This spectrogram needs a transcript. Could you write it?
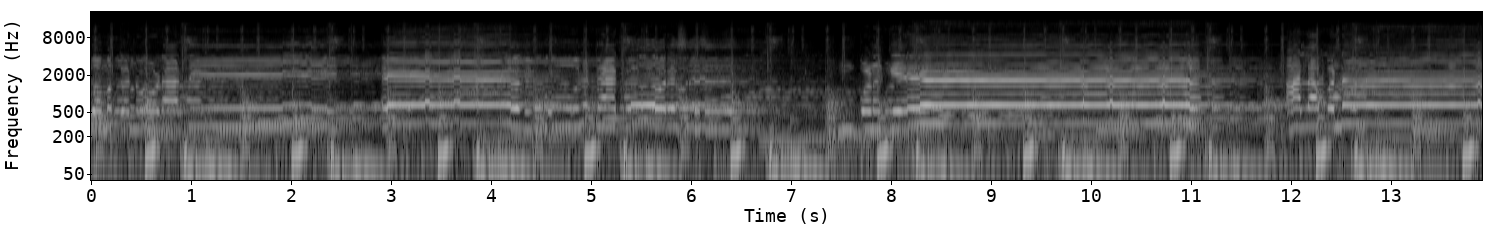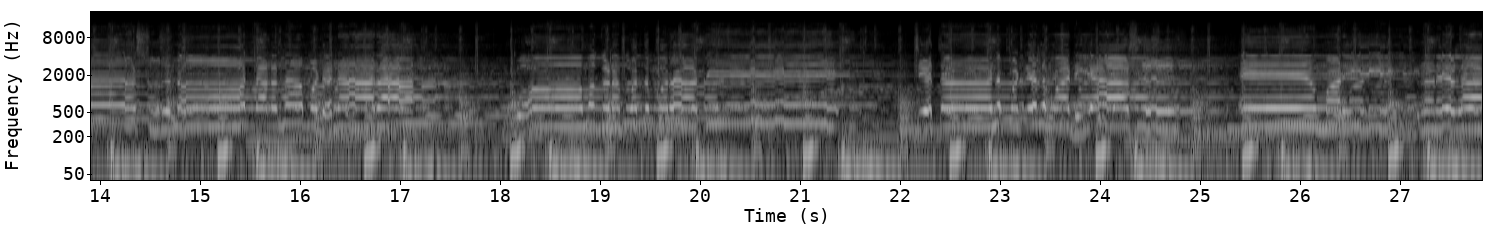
ગમ કનોડાથી એ વિપુલ ઠાકોર. પણ કે આલાપના સુરના તાલના મઢનારા ગોમ ગણપત પરાતી ચેતન પટેલ માઢિયાસ. એ મારી રણેલા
